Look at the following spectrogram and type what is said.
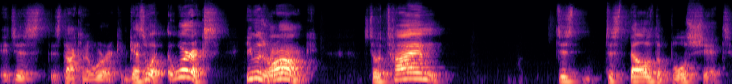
It just it's not going to work. And guess what? It works. He was wrong. So time just dispels the bullshit.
